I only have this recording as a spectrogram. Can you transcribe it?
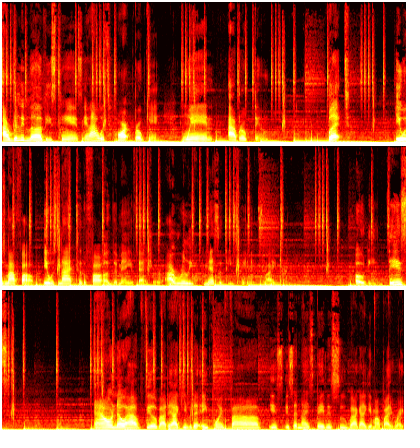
I really love these pants. And I was heartbroken when I broke them. But it was my fault. It was not to the fault of the manufacturer. I really mess with these pants. Like, OD. This, I don't know how I feel about it. I give it an 8.5. It's it's a nice bathing suit, but I gotta get my body right.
